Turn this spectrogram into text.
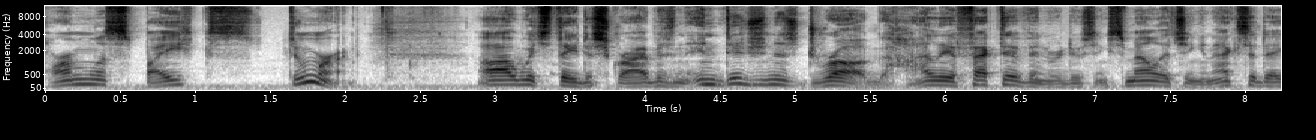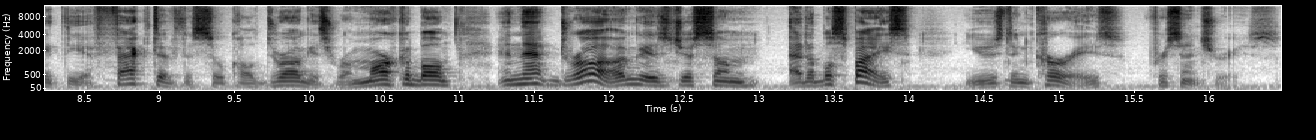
harmless spikes turmeric. Uh, which they describe as an indigenous drug, highly effective in reducing smell, itching, and exudate. The effect of the so-called drug is remarkable, and that drug is just some edible spice used in curries for centuries.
